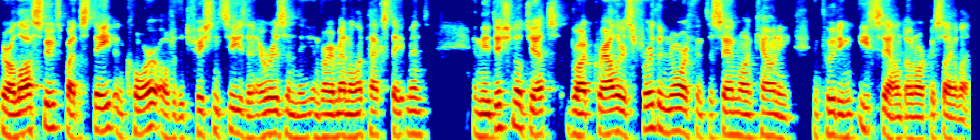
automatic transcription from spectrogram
There are lawsuits by the state and COER over the deficiencies and errors in the environmental impact statement. And the additional jets brought growlers further north into San Juan County, including East Sound on Orcas Island.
